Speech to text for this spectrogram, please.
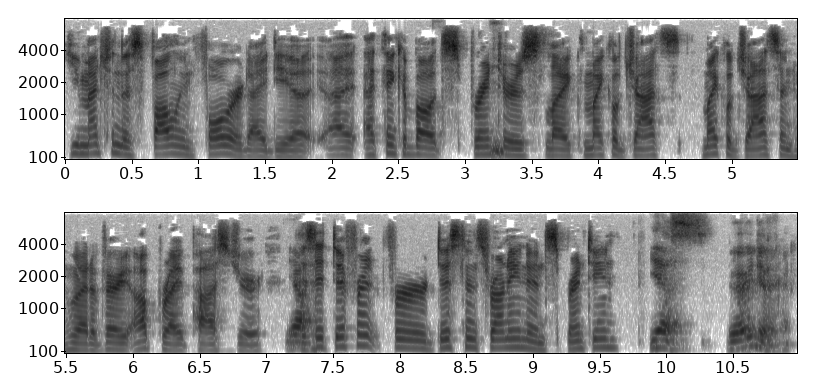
you mentioned this falling forward idea. I, I think about sprinters like Michael Johnson, Michael Johnson, who had a very upright posture. Yeah. Is it different for distance running and sprinting? Yes, very different.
